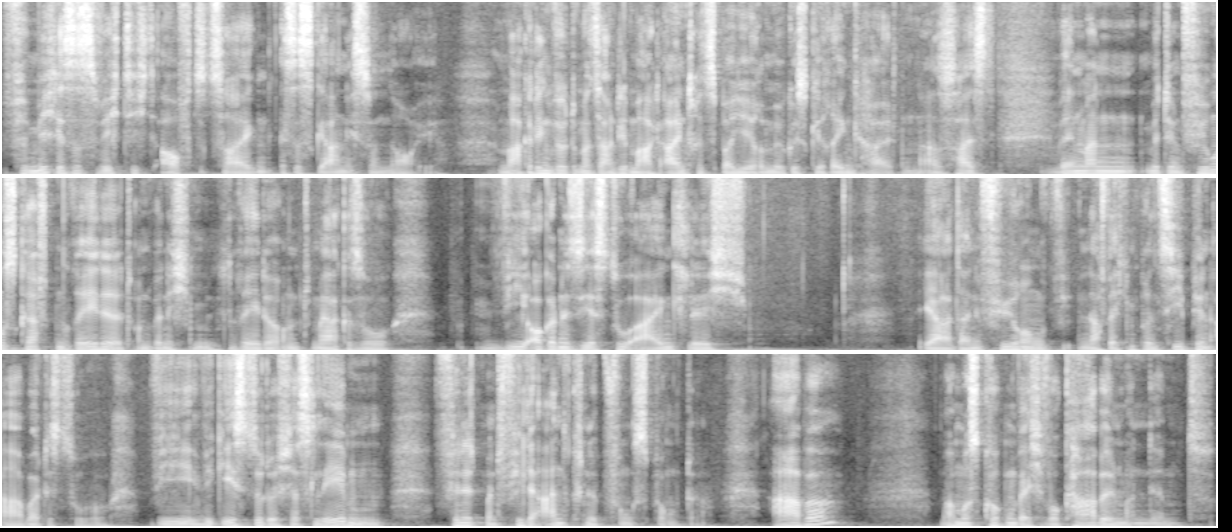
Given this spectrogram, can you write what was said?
für mich ist es wichtig aufzuzeigen, es ist gar nicht so neu. Im Marketing würde man sagen, die Markteintrittsbarriere möglichst gering halten. Also das heißt, wenn man mit den Führungskräften redet und wenn ich rede und merke so, wie organisierst du eigentlich ja, deine Führung, nach welchen Prinzipien arbeitest du, wie, wie gehst du durch das Leben, findet man viele Anknüpfungspunkte. Aber man muss gucken, welche Vokabeln man nimmt.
